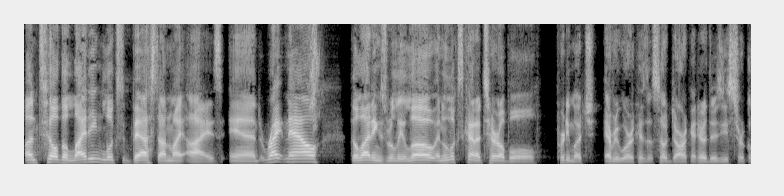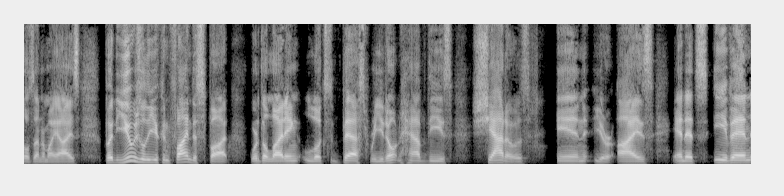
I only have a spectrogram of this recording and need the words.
until the lighting looks best on my eyes. And right now, the lighting is really low and it looks kind of terrible pretty much everywhere because it's so dark out here. There's these circles under my eyes. But usually you can find a spot where the lighting looks best, where you don't have these shadows in your eyes and it's even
